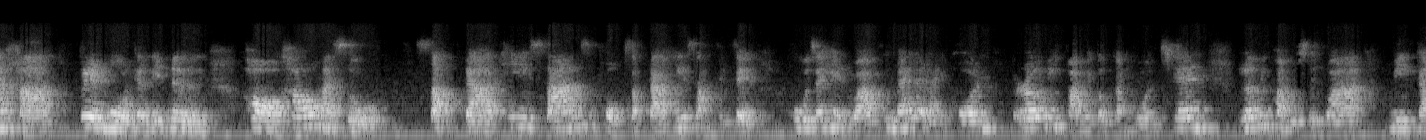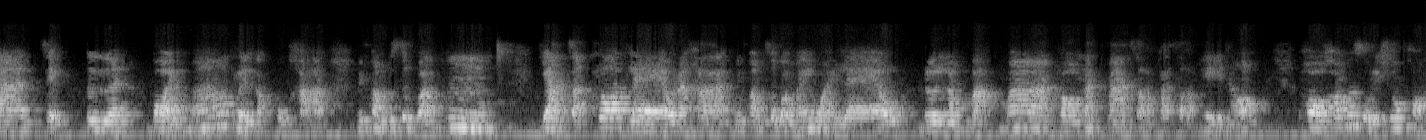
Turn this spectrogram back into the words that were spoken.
นะคะ เปลี่ยนโหมดกันนิดนึง พอเข้ามาสู่สัปดาห์ที่36สัปดาห์ที่ 37 ครูจะเห็นว่าคุณแม่หลาย ๆ คน เริ่มมีความวิตกกังวล เช่น เริ่มมีความรู้สึกว่ามีการเจ็บเตือนบ่อยมากเลยกับครูขามีความรู้สึกว่า อืม อยากจะคลอดแล้วนะคะ มีความรู้สึกว่าไม่ไหวแล้ว เดินลำบากมาก ท้องหนักมากสารพัดสารเพเนาะ พอเข้ามาสู่ในช่วงของ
